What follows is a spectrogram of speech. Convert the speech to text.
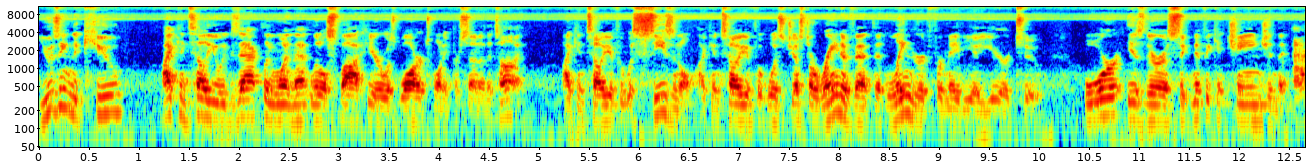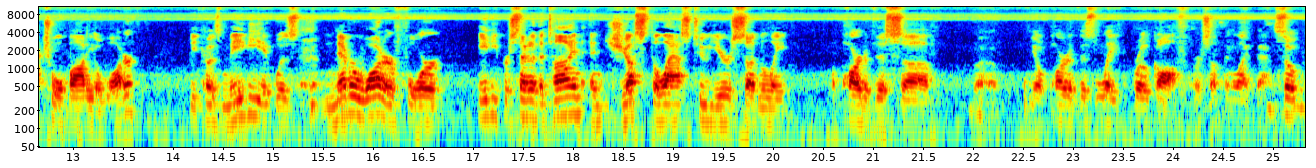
Using the cube, I can tell you exactly when that little spot here was water 20% of the time. I can tell you if it was seasonal. I can tell you if it was just a rain event that lingered for maybe a year or two. Or is there a significant change in the actual body of water? Because maybe it was never water for 80% of the time, and just the last two years suddenly a part of this uh, you know part of this lake broke off or something like that. So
